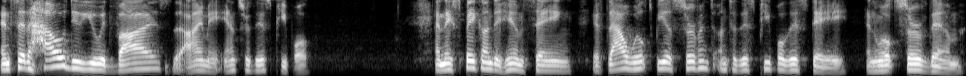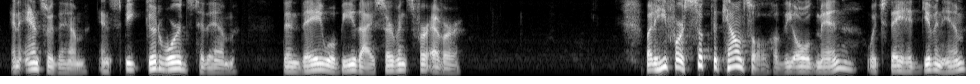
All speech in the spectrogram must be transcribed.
and said, How do you advise that I may answer this people? And they spake unto him, saying, If thou wilt be a servant unto this people this day, and wilt serve them, and answer them, and speak good words to them, then they will be thy servants forever. But he forsook the counsel of the old men which they had given him,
